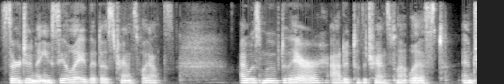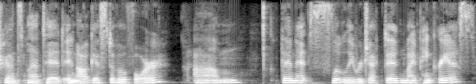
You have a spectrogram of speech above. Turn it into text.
surgeon at UCLA that does transplants. I was moved there, added to the transplant list, and transplanted in August of 04. Um, then it slowly rejected my pancreas.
